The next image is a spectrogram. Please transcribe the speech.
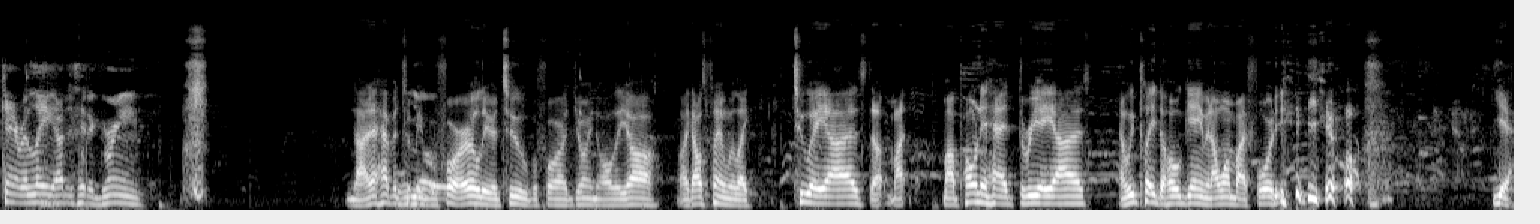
Can't relate. I just hit a green. Nah, that happened to me before earlier too. Before I joined all of y'all, like I was playing with like two AIs. The, my my opponent had three AIs, and we played the whole game, and I won by forty. Yo. Yeah.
